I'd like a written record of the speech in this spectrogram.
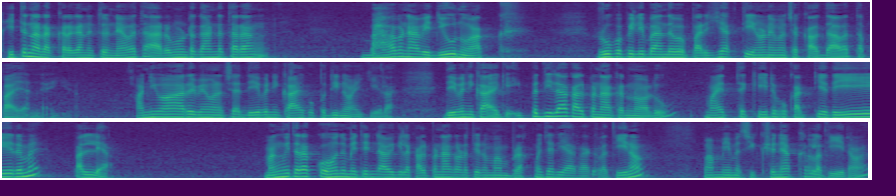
හිත නරක කරගන්න තු නැවත අරමුණට ගන්න තරම් භාවනාවේ දියුණුවක් රූප පිළිබඳව පරිචයක් තියෙනවනේ මනස කවදාවත් අපායන්නේ නැහැ කියලා. අනිවාර්යයෙන්ම මනස දේවනිකායක උපදිනවයි කියලා. දේවනිකායක ඉපදිලා කල්පනා කරනවලු මෛත් එක්ක හිටපු කට්ටිය තේරම පල්ලයක්. මං විතරක් කොහොමද මෙතෙන්ට ආවේ කියලා කල්පනා කරන තියෙනවා මම Brahmacharya රැකලා තියෙනවා. මම මේම ශික්ෂණයක් කරලා තියෙනවා.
